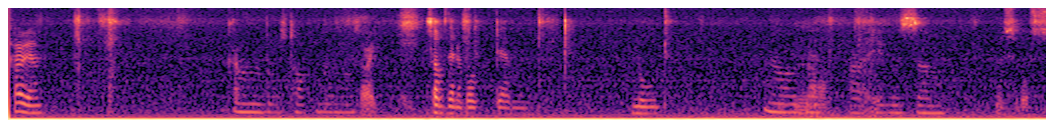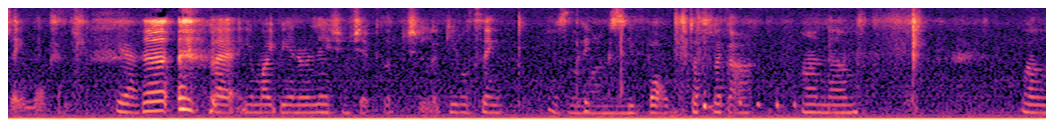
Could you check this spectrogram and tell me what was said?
Carry on. Can't remember what I was talking about. Sorry. Something about um, mood. No, No. Uh, it was um, was to say emotions. yeah. that you might be in a relationship that you- like you don't think is the one. Bob. stuff like that. And um, well,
